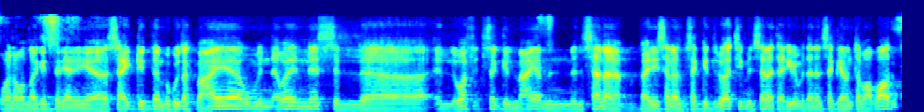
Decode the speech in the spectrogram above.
وأنا والله جدا يعني سعيد جدا بوجودك معايا ومن أوائل الناس اللي, وافقت تسجل معايا من من سنة بقالي سنة بسجل دلوقتي من سنة تقريبا بدأنا نسجل انت مع بعض.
